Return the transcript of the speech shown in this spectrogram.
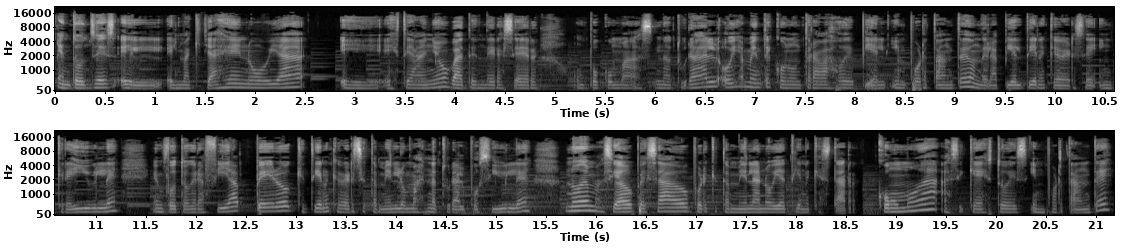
Entonces el, maquillaje de novia eh, este año va a tender a ser un poco más natural, obviamente con un trabajo de piel importante, donde la piel tiene que verse increíble en fotografía, pero que tiene que verse también lo más natural posible, no demasiado pesado, porque también la novia tiene que estar cómoda, así que esto es importante.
